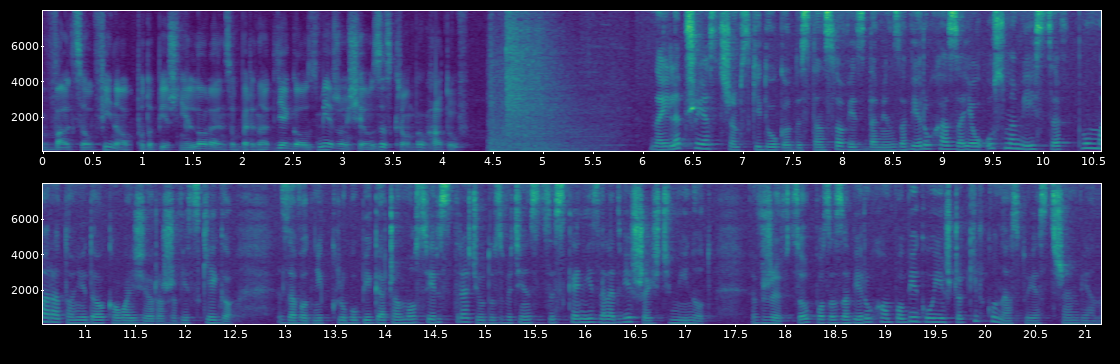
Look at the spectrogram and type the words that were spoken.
W walce o finał podopieczni Lorenzo Bernardiego zmierzą się ze Skrą Bełchatów. Najlepszy jastrzębski długodystansowiec Damian Zawierucha zajął ósme miejsce w półmaratonie dookoła Jeziora Żywieckiego. Zawodnik klubu biegacza Mosier stracił do zwycięzcy z Kenii zaledwie 6 minut. W Żywcu poza Zawieruchą pobiegło jeszcze kilkunastu jastrzębian.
